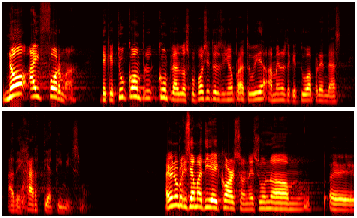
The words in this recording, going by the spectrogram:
No hay forma de que tú cumplas los propósitos del Señor para tu vida a menos de que tú aprendas a dejarte a ti mismo. Hay un hombre que se llama D.A. Carson, es un um, eh,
